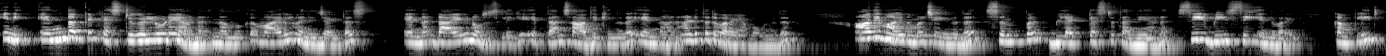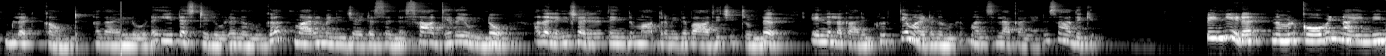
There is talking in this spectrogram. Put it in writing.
ഇനി എന്തൊക്കെ ടെസ്റ്റുകളിലൂടെയാണ് നമുക്ക് വൈറൽ മെനിഞ്ചൈറ്റസ് എന്ന ഡയഗ്നോസിസിലേക്ക് എത്താൻ സാധിക്കുന്നത് എന്നാണ് അടുത്തത് പറയാൻ പോകുന്നത്. ആദ്യമായി നമ്മൾ ചെയ്യുന്നത് സിമ്പിൾ ബ്ലഡ് ടെസ്റ്റ് തന്നെയാണ് സി ബി സി എന്ന് പറയും. കംപ്ലീറ്റ് ബ്ലഡ് കൗണ്ട് അതായതിലൂടെ ഈ ടെസ്റ്റിലൂടെ നമുക്ക് വൈറൽ മെനിഞ്ചൈറ്റസിന്റെ സാധ്യതയുണ്ടോ? അതല്ലെങ്കിൽ ശരീരത്തെ എന്തുമാത്രം ഇത് ബാധിച്ചിട്ടുണ്ട് എന്നുള്ള കാര്യം കൃത്യമായിട്ട് നമുക്ക് മനസ്സിലാക്കാനായിട്ട് സാധിക്കും. പിന്നീട് നമ്മൾ കോവിഡ് നയന്റീൻ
